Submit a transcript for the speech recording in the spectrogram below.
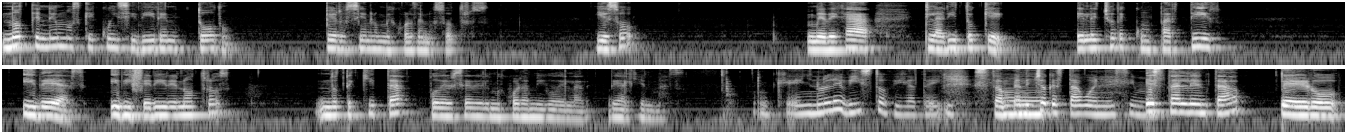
No tenemos que coincidir en todo, pero sí en lo mejor de nosotros. Y eso me deja clarito que el hecho de compartir ideas y diferir en otros no te quita poder ser el mejor amigo de alguien más. Ok, no la he visto, fíjate. me han dicho que está buenísima. Está lenta, pero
